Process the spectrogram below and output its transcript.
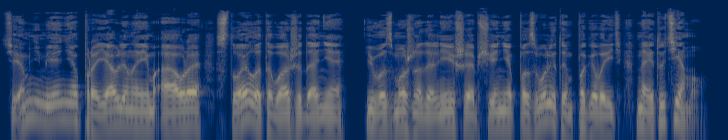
Тем не менее, проявленная им аура стоила того ожидания, и, возможно, дальнейшее общение позволит им поговорить на эту тему.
